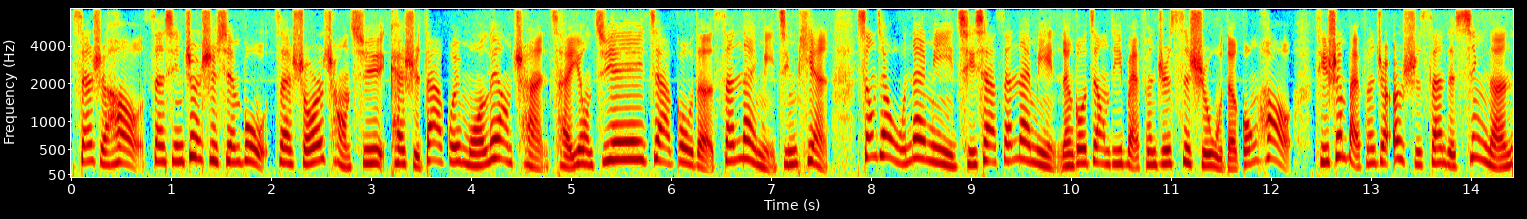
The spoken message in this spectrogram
三十号，三星正式宣布，在首尔厂区开始大规模量产采用 GAA 架构的三纳米晶片。相较五纳米，旗下三纳米能够降低百分之四十五的功耗，提升百分之二十三的性能，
